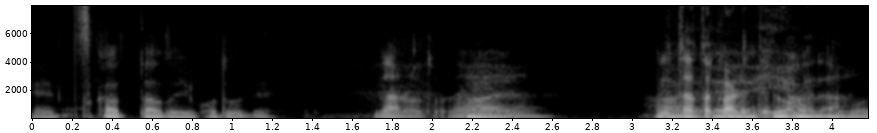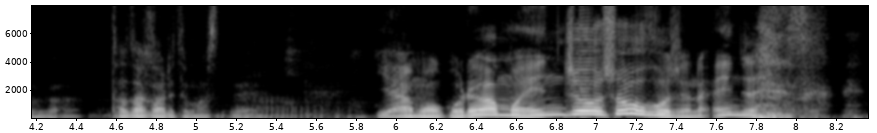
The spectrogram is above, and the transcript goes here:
えー使ったということで。なるほどね。はいではい叩かれてるわけだえー批判の声が叩かれてますね。うんいや、もうこれはもう炎上商法じゃない んじゃないですかね。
